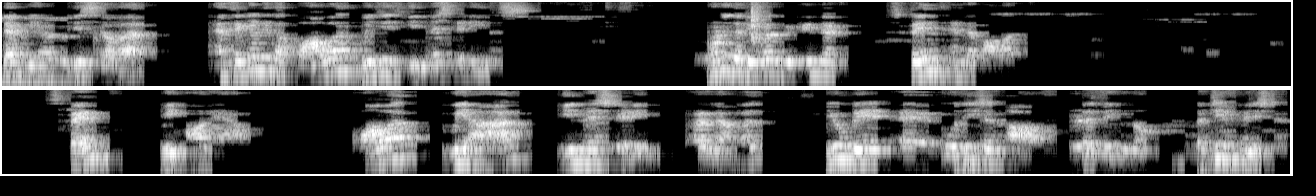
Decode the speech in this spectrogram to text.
that we have to discover, and second is the power which is invested in us. What is the difference between the strength and the power? Strength we all have. Power we are invested in. For example, you get a position of, let us say, you know, the chief minister.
